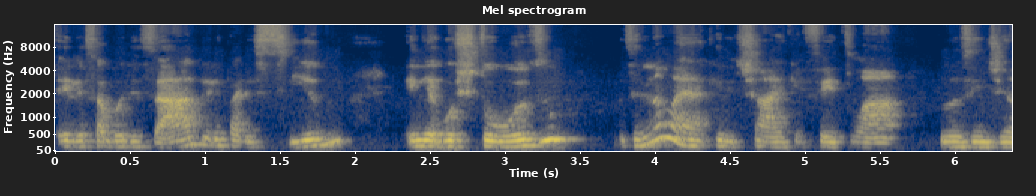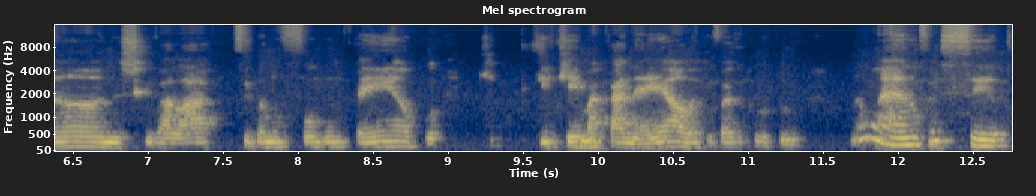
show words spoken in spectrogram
ele é saborizado, ele é parecido, ele é gostoso, mas ele não é aquele chai que é feito lá pelos indianos, que vai lá, fica no fogo um tempo, que queima canela, que faz aquilo tudo. Não é, não vai ser.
